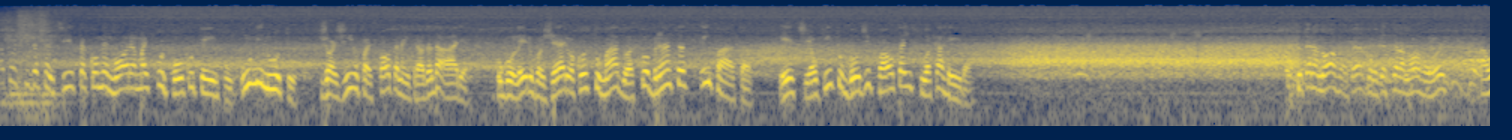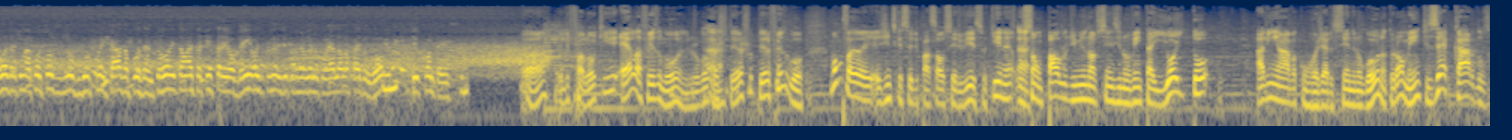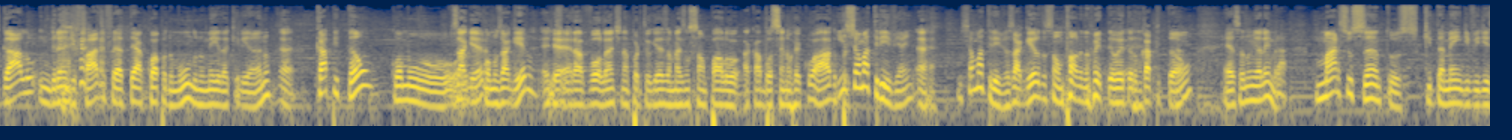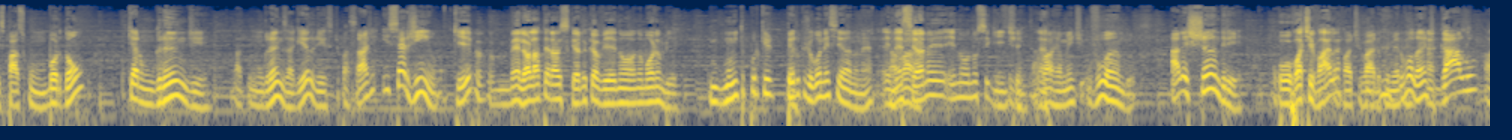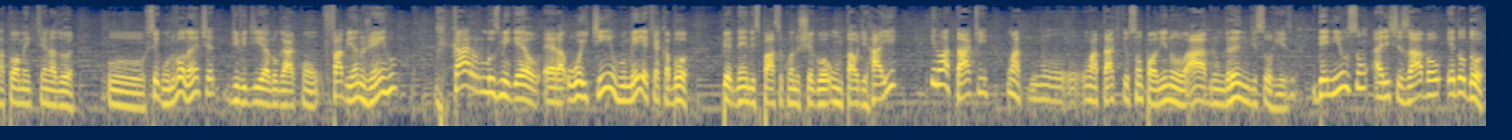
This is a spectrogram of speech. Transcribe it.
A torcida Santista comemora, mas por pouco tempo um minuto. Jorginho faz falta na entrada da área. O goleiro Rogério, acostumado às cobranças, empata. Este é o quinto gol de falta em sua carreira. Chuteira nova, até, coloquei chuteira nova hoje. A outra que marcou todos os gols foi em casa, aposentou, então essa aqui estreou bem. Hoje, primeiro dia que eu tô jogando com ela, ela faz um gol. Fico contente. Ele falou que ela fez um gol, ele jogou é. com a é. chuteira, a chuteira fez o um gol. Vamos fazer, a gente esqueceu de passar o serviço aqui, né? O é. São Paulo de 1998 alinhava com o Rogério Senna no gol, naturalmente. Zé Carlos Galo, em grande fase, foi até a Copa do Mundo no meio daquele ano. É. Capitão como zagueiro. Como zagueiro. Ele era volante na portuguesa, mas no São Paulo acabou sendo recuado. Isso por... é uma trivia, hein? É. Isso é uma trivia. O zagueiro do São Paulo 98 era o capitão. Essa eu não ia lembrar. Márcio Santos, que também dividia espaço com Bordon, que era um grande um grande zagueiro, de passagem, e Serginho. Que melhor lateral esquerdo que eu vi no, no Morumbi. Muito porque pelo que jogou nesse ano, né? E tava, nesse ano e, e no, no, seguinte. Estava é. realmente voando. Alexandre. O Rottweiler. Rottweiler, primeiro volante. Galo, atualmente treinador, o segundo volante. Dividia lugar com Fabiano Genro. Carlos Miguel era o oitinho, o meia, que acabou perdendo espaço quando chegou um tal de Raí. E no ataque, um, um, um, ataque que o São Paulino abre um grande sorriso. Denilson, Aristizábal e Dodô.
